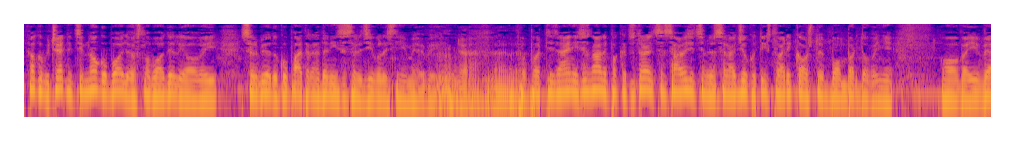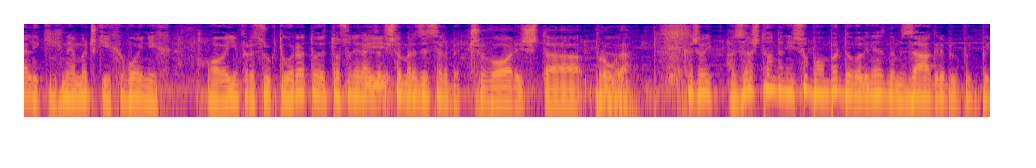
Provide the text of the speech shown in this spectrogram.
kako bi četnici mnogo bolje oslobodili ovaj Srbiju od okupatora da nisu sarađivali s njime. ga. Da, da, da. Pa partizani nisu znali pa kad su trebali sa saveznicima da sarađuju oko tih stvari kao što je bombardovanje ovaj velikih nemačkih vojnih ovaj infrastruktura, to je to su ne radili zato što mrze Srbe. Čvorišta, pruga. Kaže ovaj, a zašto onda nisu bombardovali, ne znam, Zagreb pod, pod,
